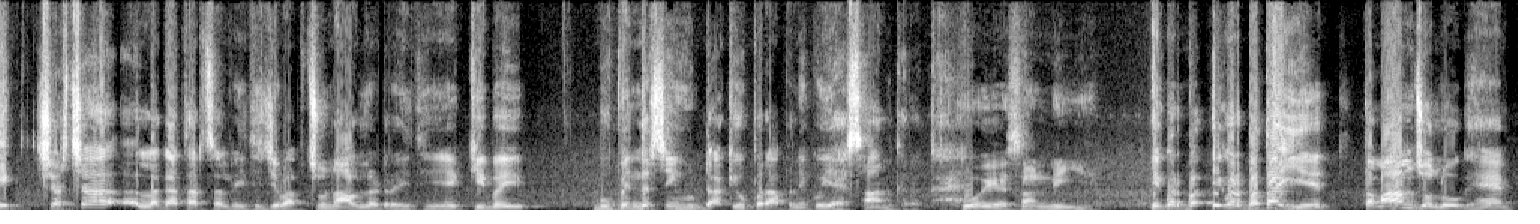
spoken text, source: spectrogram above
एक चर्चा लगातार चल रही थी जब आप चुनाव लड़ रहे थे कि भाई भूपेंद्र सिंह हुड्डा के ऊपर आपने कोई एहसान कर रखा है? कोई एहसान नहीं है। एक बार ब- एक बार बताइए तमाम जो लोग हैं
